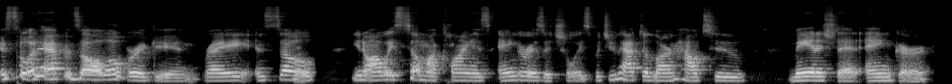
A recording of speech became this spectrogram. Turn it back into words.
And so it happens all over again, right? And so, you know, I always tell my clients anger is a choice, but you have to learn how to manage that anger.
